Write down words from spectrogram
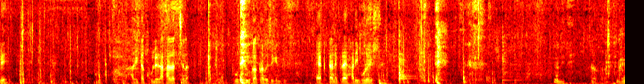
রে হাঁড়িটা খুলে রাখা যাচ্ছে না। প্রচুর কাঁকড়া হয়েছে কিন্তু। এক টানে প্রায় হাঁড়ি ভরে এসছে। আনিছি রাখো। ঢাকে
